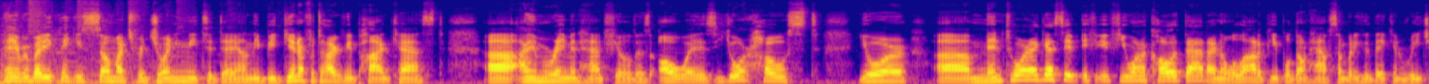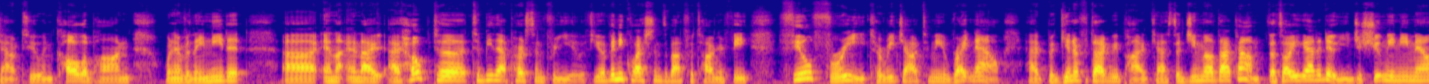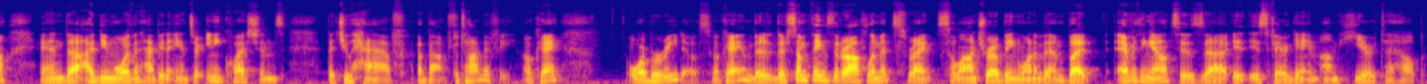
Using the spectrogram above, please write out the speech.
Hey, everybody, thank you so much for joining me today on the Beginner Photography Podcast. Uh, I am Raymond Hatfield, as always, your host your uh, mentor, I guess, if, if, if you want to call it that. I know a lot of people don't have somebody who they can reach out to and call upon whenever they need it. Uh, and and I, I hope to, to be that person for you. If you have any questions about photography, feel free to reach out to me right now at beginnerphotographypodcast at gmail.com. That's all you got to do. You just shoot me an email, and uh, I'd be more than happy to answer any questions that you have about photography. Okay? Or burritos. Okay, there, there's some things that are off limits, right? Cilantro being one of them, but everything else is uh, is fair game. I'm here to help.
